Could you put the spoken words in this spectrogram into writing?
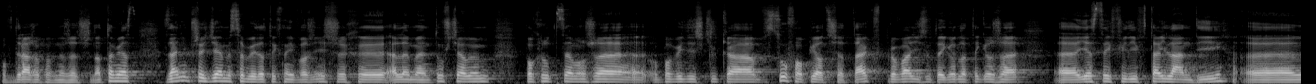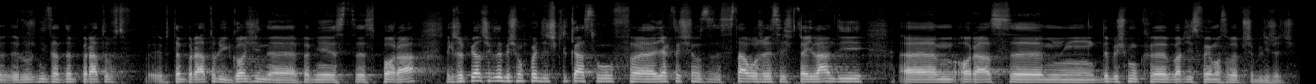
powdrażał pewne rzeczy. Natomiast zanim przejdziemy sobie do tych najważniejszych e, elementów, chciałbym pokrótce może opowiedzieć kilka słów o Piotrze, tak? Wprowadzić tutaj go, dlatego że e, jest w tej chwili w Tajlandii. Różnica temperatur, temperatur i godzin pewnie jest spora. Także Piotrze, gdybyś mógł powiedzieć kilka słów, jak to się stało, że jesteś w Tajlandii oraz gdybyś mógł bardziej swoją osobę przybliżyć.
